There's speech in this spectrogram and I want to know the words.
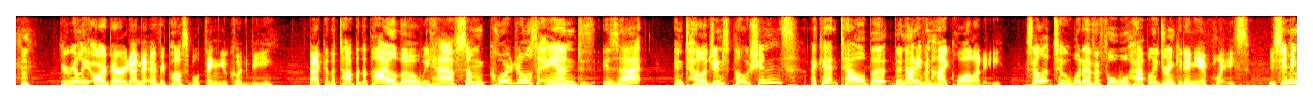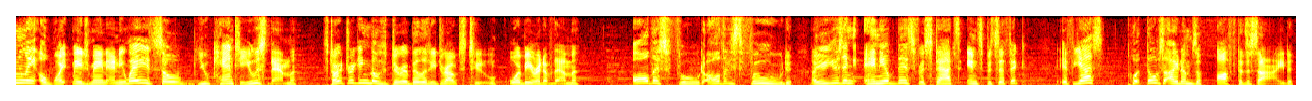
Hmm, you really are buried under every possible thing you could be. Back at the top of the pile, though, we have some cordials and. is that intelligence potions? I can't tell, but they're not even high quality. Sell it to whatever fool will happily drink it in your place. You're seemingly a white mage man anyway, so you can't use them. Start drinking those durability droughts too, or be rid of them. All this food, all this food! Are you using any of this for stats in specific? If yes, put those items off to the side.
